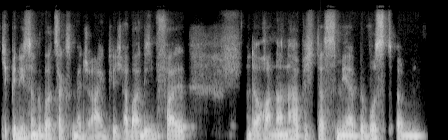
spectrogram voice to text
Ich bin nicht so ein Geburtstagsmensch eigentlich, aber in diesem Fall und auch anderen habe ich das mir bewusst ähm,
